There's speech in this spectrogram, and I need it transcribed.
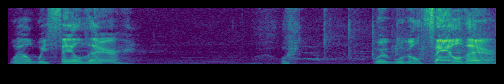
Well, we fail there. We're, we're, we're going to fail there.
